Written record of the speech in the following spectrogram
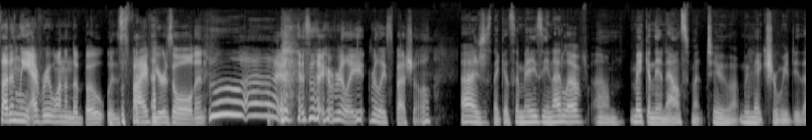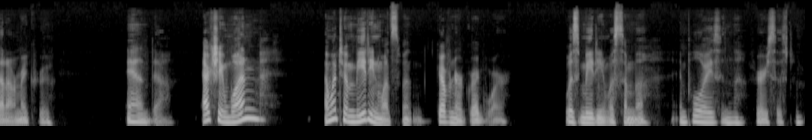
suddenly everyone on the boat was five years old, and ooh, ah, it's like really, really special. I just think it's amazing. I love um, making the announcement too. We make sure we do that on my crew. And uh, actually, one, I went to a meeting once when Governor Gregoire was meeting with some of the employees in the ferry system.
